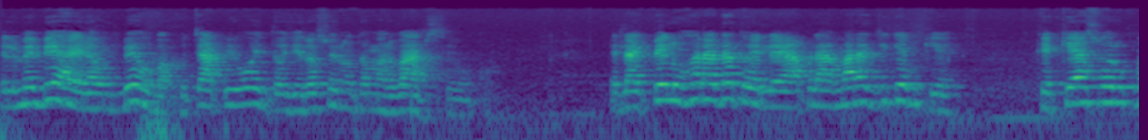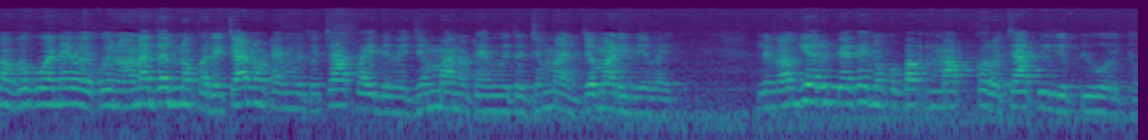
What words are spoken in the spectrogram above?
એટલે મેં બેહાડ્યા હું બેહો બાપુ ચા પીવું હોય ને તો હજી રસોઈનું તમારે વાર છે હું એટલે આજ પેલું હરાદ હતો એટલે આપણા મહારાજજી કેમ કહે કે કયા સ્વરૂપમાં ભગવાન આવ્યા હોય કોઈનો અનાદર ન કરે. ચાનો ટાઈમ હોય તો ચા પાઈ દેવાય જમવાનો ટાઈમ હોય તો જમા જમાડી દેવાય. એટલે મેં અગિયાર રૂપિયા દઈને કહું, બાપુ માફ કરો ચા પી લે પીવો હોય તો.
